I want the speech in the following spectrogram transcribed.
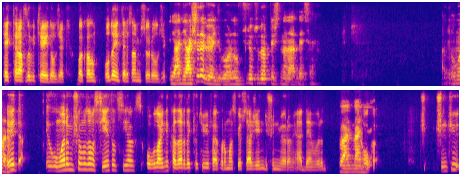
Tek taraflı bir trade olacak. Bakalım. O da enteresan bir soru olacak. Yani yaşlı da bir oyuncu bu arada. 33-34 yaşında neredeyse. Hani umarım. Evet e, umarım bir şey olmaz ama Seattle Seahawks olayını kadar da kötü bir performans göstereceğini düşünmüyorum ya Denver'ın. Ben, ben yani o, çünkü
